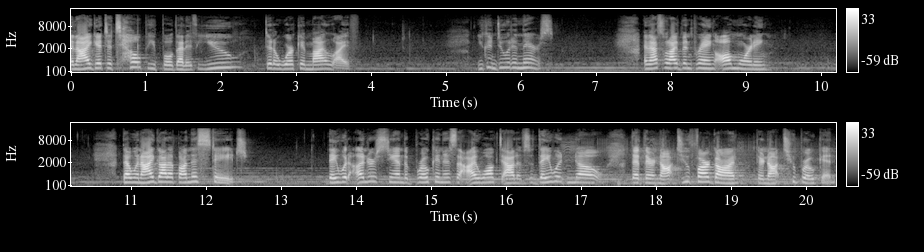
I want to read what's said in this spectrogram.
And I get to tell people that if you did a work in my life, you can do it in theirs. And that's what I've been praying all morning. That when I got up on this stage, they would understand the brokenness that I walked out of. So they would know that they're not too far gone, they're not too broken,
